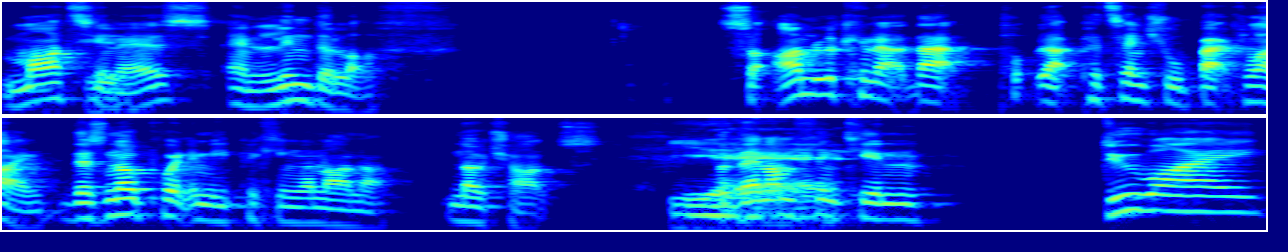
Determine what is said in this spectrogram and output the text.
Martinez and Lindelof. So I'm looking at that that potential back line. There's no point in me picking Onana, no chance. Yeah. But then I'm thinking, do I?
